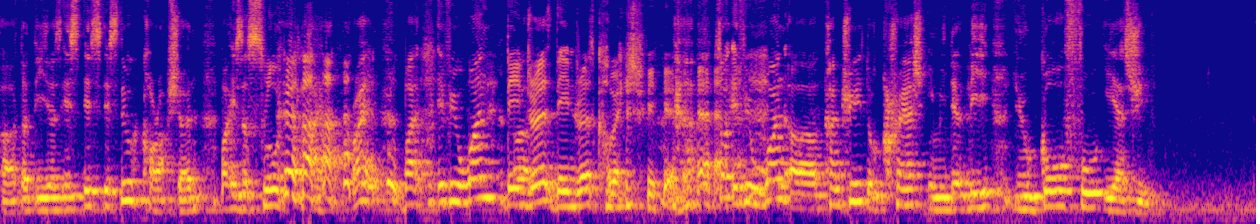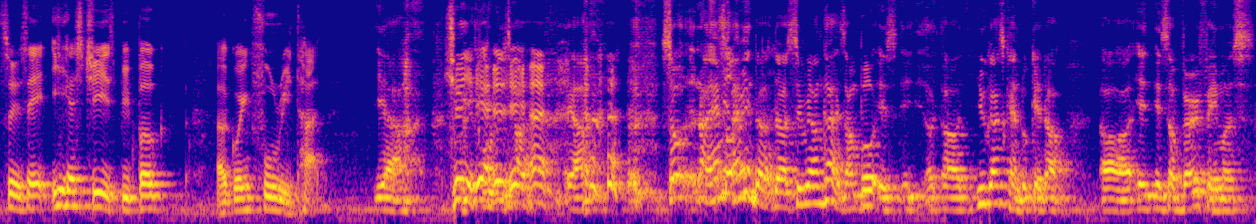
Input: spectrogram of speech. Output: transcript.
uh, 30 years. It's, it's, it's still corruption, but it's a slow decline, right? But if you want. uh, Dangerous, dangerous commentary. so if you want a country to crash immediately, you go full ESG. so you say ESG is people uh, going full retard. Yeah. Yeah, yeah, yeah. yeah. So, no, I mean, So- I mean the, the Sri Lanka example is, uh, uh, you guys can look it up. Uh, it, it's a very famous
